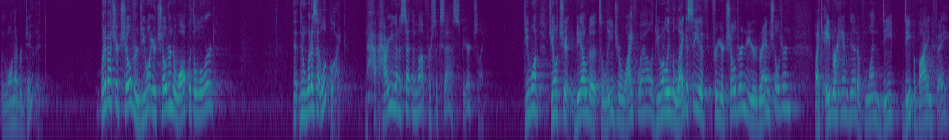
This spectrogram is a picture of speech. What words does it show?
we won't ever do it. What about your children? Do you want your children to walk with the Lord? Then, then what does that look like? How, how, are you going to set them up for success spiritually? Do you want, do you want to be able to, to lead your wife well? Do you want to leave a legacy of, for your children and your grandchildren like Abraham did of one deep, deep abiding faith?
